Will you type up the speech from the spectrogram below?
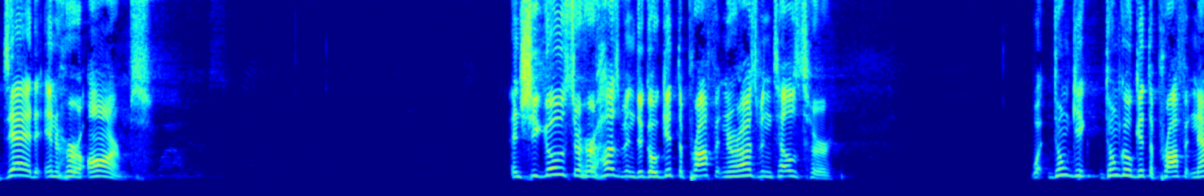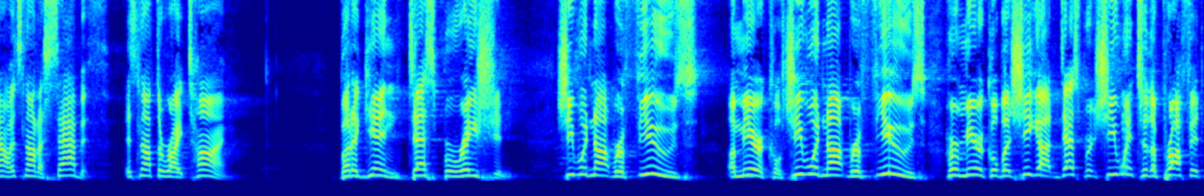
dead in her arms. And she goes to her husband to go get the prophet, and her husband tells her, What don't get don't go get the prophet now. It's not a Sabbath. It's not the right time. But again, desperation. She would not refuse a miracle. She would not refuse her miracle, but she got desperate. She went to the prophet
